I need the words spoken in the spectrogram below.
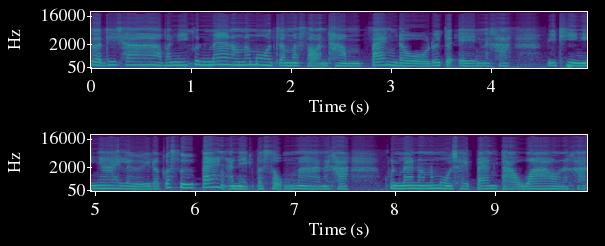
สวัสดีค่ะ วันนี้คุณแม่น้องนโมจะมาสอนทำแป้งโดด้วยตัวเองนะคะ วิธีง่าย ๆ เลย แล้วก็ซื้อแป้งอเนกประสงค์มานะคะ คุณแม่น้องนโมใช้แป้งตาว่าวนะคะ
